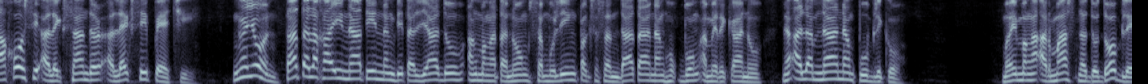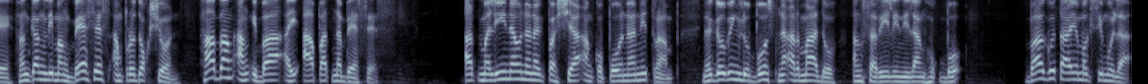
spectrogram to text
Ako si Alexander Alexei Pechi. Ngayon, tatalakayin natin ng detalyado ang mga tanong sa muling pagsasandata ng hukbong Amerikano na alam na ng publiko. May mga armas na dodoble hanggang limang beses ang produksyon, habang ang iba ay apat na beses. At malinaw na nagpasya ang koponan ni Trump na gawing lubos na armado ang sarili nilang hukbo. Bago tayo magsimula,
